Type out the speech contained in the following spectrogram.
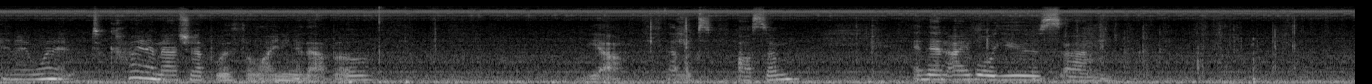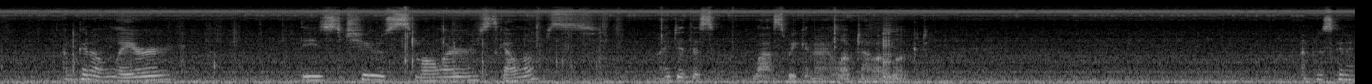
And I want it to kind of match up with the lining of that bow. Yeah, that looks awesome. And then I will use, um, I'm gonna layer these two smaller scallops. I did this last week and I loved how it looked. I'm just gonna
